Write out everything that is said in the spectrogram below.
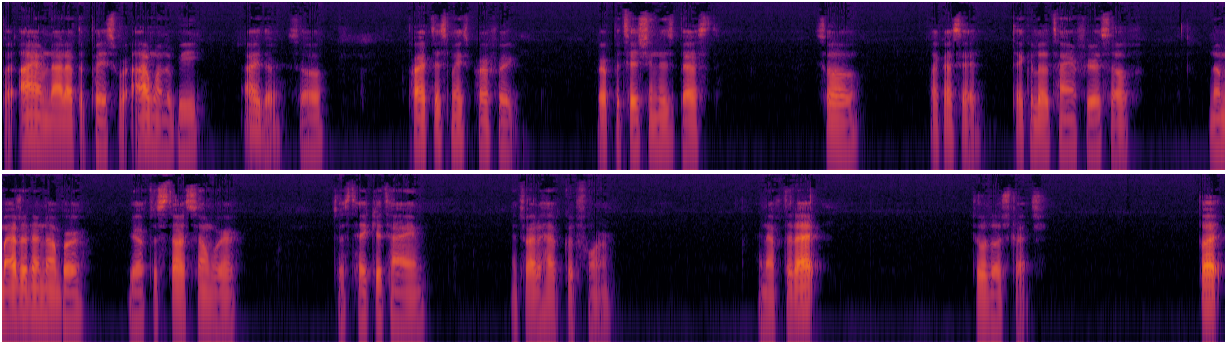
But I am not at the place where I want to be either. So practice makes perfect. Repetition is best. So, like I said, take a little time for yourself. No matter the number, you have to start somewhere. Just take your time and try to have good form. And after that, do a little stretch. But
